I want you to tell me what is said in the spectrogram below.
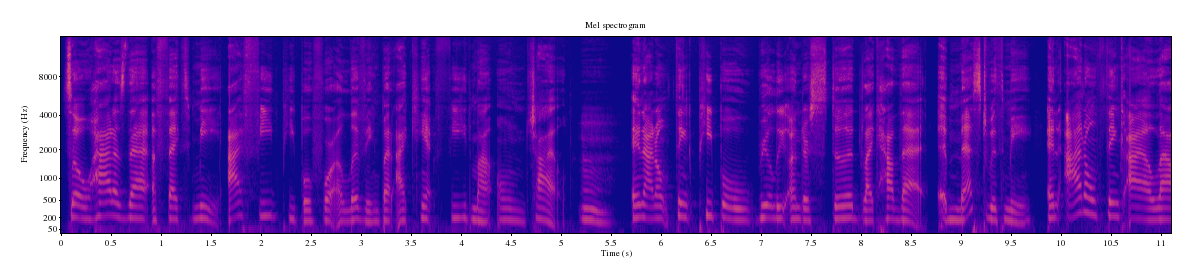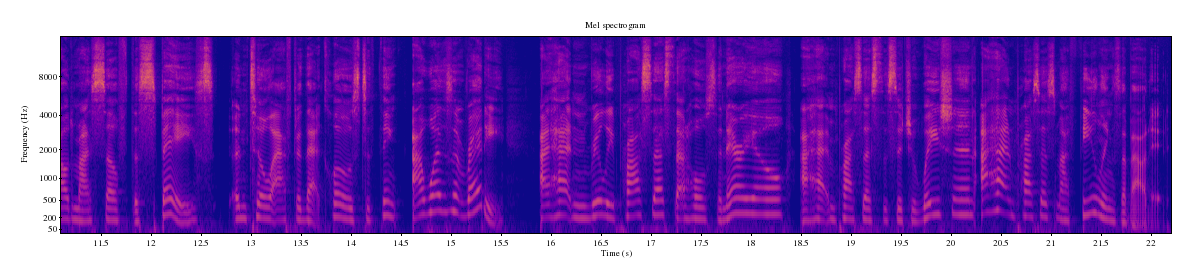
So how does that affect me? I feed people for a living, but I can't feed my own child. Mm. And I don't think people really understood like how that messed with me. And I don't think I allowed myself the space until after that closed to think I wasn't ready. I hadn't really processed that whole scenario. I hadn't processed the situation. I hadn't processed my feelings about it.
